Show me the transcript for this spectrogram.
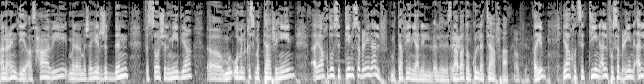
أنا عندي أصحابي من المشاهير جدا في ال social media آه، ومن قسم التافهين آه، ياخذوا 60 و70 ألف. التافهين يعني ال- سناباتهم كلها تافهة. okay. طيب؟ ياخذ 60 ألف و70 ألف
